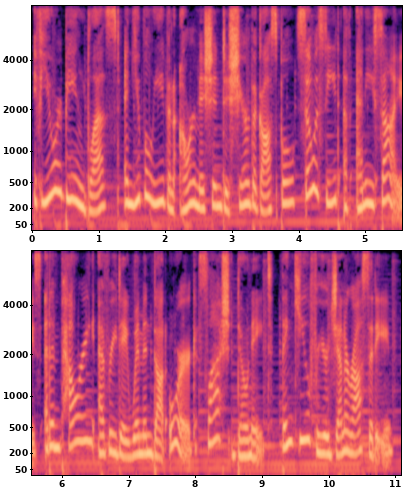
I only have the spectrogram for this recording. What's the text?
If you are being blessed and you believe in our mission to share the gospel, sow a seed of any size at empoweringeverydaywomen.org/donate. Thank you for your generosity.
